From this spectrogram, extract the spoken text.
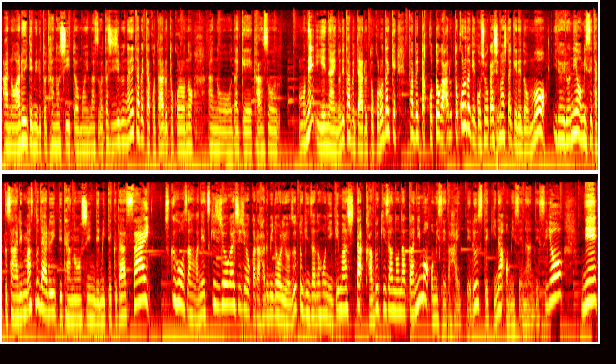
あの、歩いてみると楽しいと思います。私自分がね、食べたことあるところの、あの、だけ感想もね、言えないので食べてあるところだけ、食べたことがあるところだけご紹介しましたけれども、いろいろね、お店たくさんありますので歩いて楽しんでみてください。つくほうさんはね、築地場外市場から晴海通りをずっと銀座の方に行きました。歌舞伎座の中にもお店が入ってる素敵なお店なんですよ。ね、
